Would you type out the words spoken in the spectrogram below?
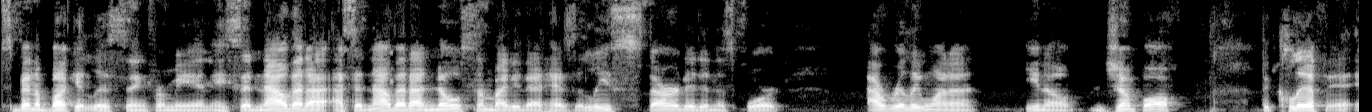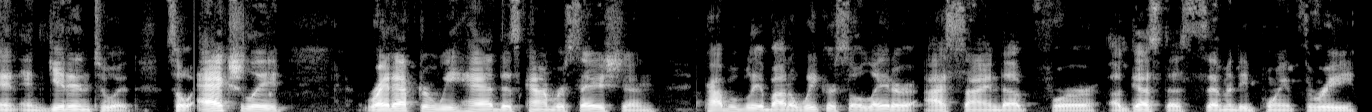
it's been a bucket list thing for me. And he said, now that I, I said, now that I know somebody that has at least started in the sport, I really want to, you know, jump off the cliff and, and, and get into it. So actually, right after we had this conversation, probably about a week or so later, I signed up for Augusta 70.3,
